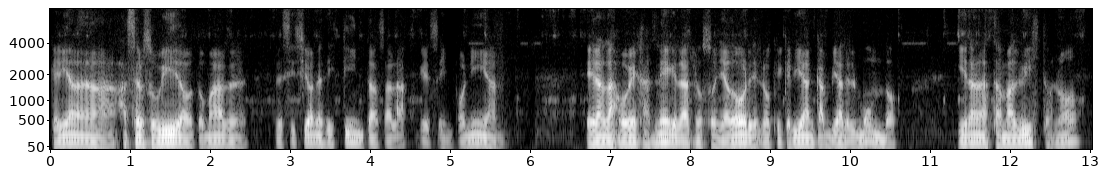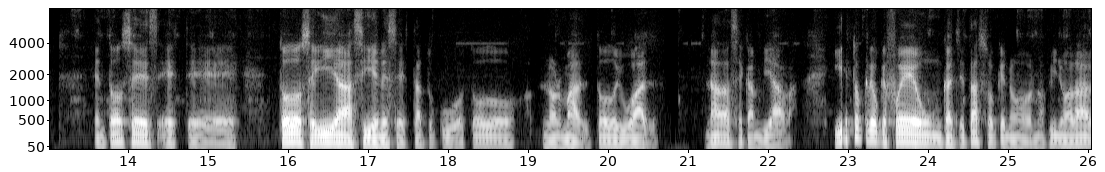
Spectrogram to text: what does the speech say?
querían hacer su vida o tomar decisiones distintas a las que se imponían, eran las ovejas negras, los soñadores, los que querían cambiar el mundo, y eran hasta mal vistos, ¿no? Entonces, este, todo seguía así en ese statu quo, todo normal, todo igual, nada se cambiaba. Y esto creo que fue un cachetazo que nos vino a dar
